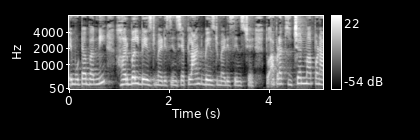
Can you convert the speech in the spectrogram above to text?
એ મોટાભાગની હર્બલ બેઝડ મેડિસિન્સ છે પ્લાન્ટ બેઝડ મેડિસિન્સ છે. તો આપણા કિચનમાં પણ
